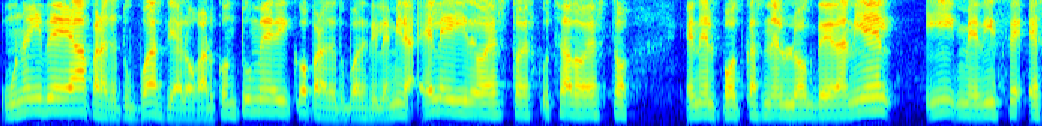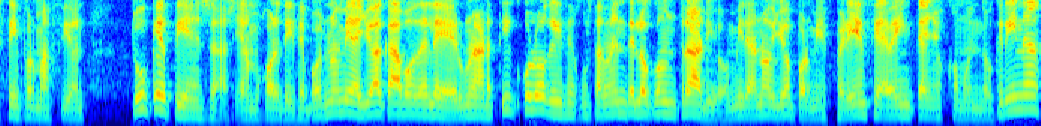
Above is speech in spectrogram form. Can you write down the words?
una idea para que tú puedas dialogar con tu médico, para que tú puedas decirle, mira, he leído esto, he escuchado esto en el podcast, en el blog de Daniel, y me dice esta información. ¿Tú qué piensas? Y a lo mejor te dice, pues no, mira, yo acabo de leer un artículo que dice justamente lo contrario. Mira, no, yo por mi experiencia de 20 años como endocrina,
